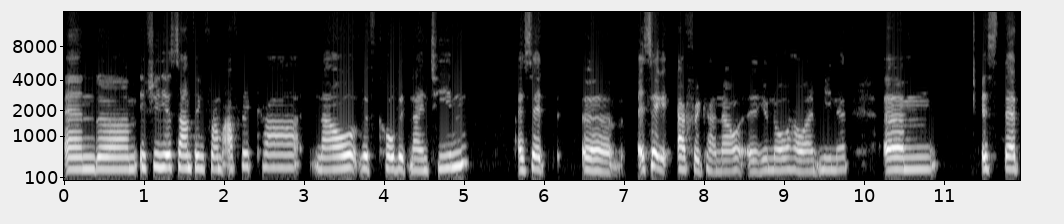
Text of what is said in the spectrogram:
And um, if you hear something from Africa now with COVID 19, I said, I say Africa now, uh, you know how I mean it. Um, is that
